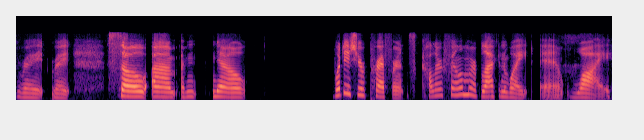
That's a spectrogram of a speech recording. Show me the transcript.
Right, right. So um, now, what is your preference, color film or black and white, and why?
